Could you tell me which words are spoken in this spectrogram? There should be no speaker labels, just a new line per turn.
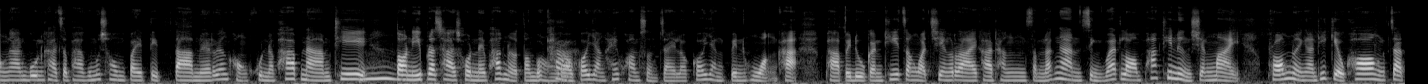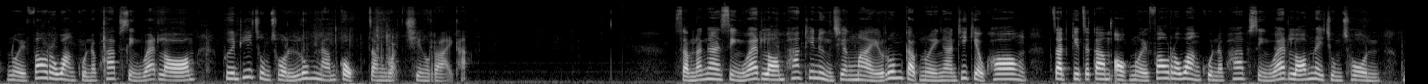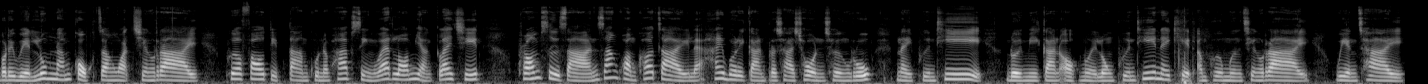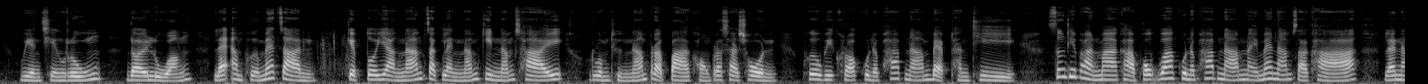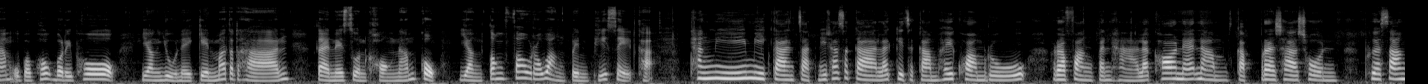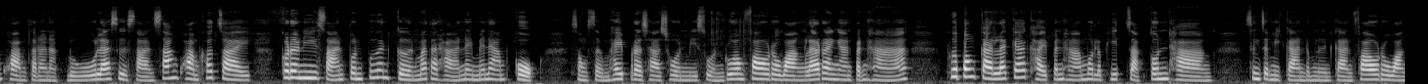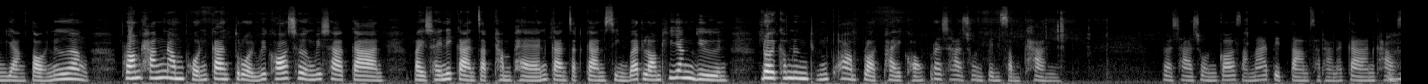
ของงานบุญค่ะจะพาคุณผู้ชมไปติดตามในเรื่องของคุณภาพน้ำที่
อืม
ตอนนี้ประชาชนในภาคเหนือตอนบนของ
ค่ะ
เราก็ยังให้ความสนใจแล้วก็ยังเป็นห่วงค่ะ พาไปดูกันที่จังหวัดเชียงรายค่ะ ทางสำนักงานสิ่งแวดล้อมภาคที่ 1 เชียงใหม่ พร้อมหน่วยงานที่เกี่ยวข้องจัดหน่วยเฝ้าระวังคุณภาพสิ่งแวดล้อม พื้นที่ชุมชนลุ่มน้ำกกจังหวัดเชียงรายค่ะ สำนักงานสิ่งแวดล้อมภาคที่ 1 เชียงใหม่ร่วมกับหน่วยงานที่เกี่ยวข้อง จัดกิจกรรมออกหน่วยเฝ้าระวังคุณภาพสิ่งแวดล้อมในชุมชน บริเวณลุ่มน้ำกกจังหวัดเชียงราย เพื่อเฝ้าติดตามคุณภาพสิ่งแวดล้อมอย่างใกล้ชิด พร้อมสื่อสารสร้างความเข้าใจและให้บริการประชาชนเชิงรุกในพื้นที่ โดยมีการออกหน่วยลงพื้นที่ในเขตอำเภอเมืองเชียงราย เวียงชัย เวียงเชียงรุง้ง ดอยหลวง และอำเภอแม่จันทร์เก็บตัวอย่างน้ำจากแหล่งน้ำกินน้ำใช้ รวมถึงน้ำประปาของประชาชน เพื่อวิเคราะห์คุณภาพน้ำแบบทันที ซึ่งที่ผ่านมาค่ะพบว่าคุณภาพน้ำในแม่น้ำสาขา และน้ำอุปโภคบริโภค ยังอยู่ในเกณฑ์มาตรฐาน แต่ในส่วนของน้ำกกยังต้องเฝ้าระวังเป็นพิเศษค่ะ
ทั้งนี้มีการจัดนิทรรศการและกิจกรรมให้ความรู้ รับฟังปัญหาและข้อแนะนำกับประชาชน เพื่อสร้างความตระหนักรู้และสื่อสารสร้างความเข้าใจ กรณีสารปนเปื้อนเกินมาตรฐานในแม่น้ำกก ส่งเสริมให้ประชาชนมีส่วนร่วมเฝ้าระวังและรายงานปัญหา เพื่อป้องกันและแก้ไขปัญหามลพิษจากต้นทาง ซึ่งจะมีการดำเนินการเฝ้าระวังอย่างต่อเนื่อง พร้อมทั้งนำผลการตรวจวิเคราะห์เชิงวิชาการ ไปใช้ในการจัดทำแผนการจัดการสิ่งแวดล้อมที่ยั่งยืน โดยคำนึงถึงความปลอดภัยของประชาชนเป็นสำคัญ ประชาชนก็สามารถติดตามสถานการณ์ข่าว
